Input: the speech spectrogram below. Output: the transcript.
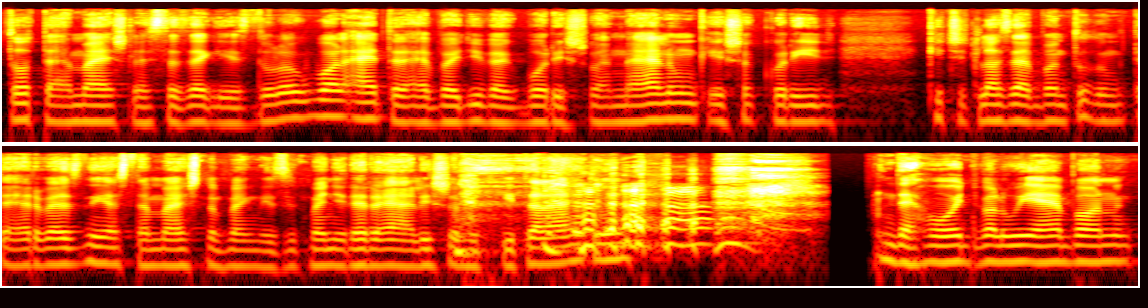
totál más lesz az egész dologból. Általában egy üveg bor is van nálunk, és akkor így kicsit lazábban tudunk tervezni, aztán másnap megnézzük, mennyire reális, amit kitaláltunk. De hogy valójában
